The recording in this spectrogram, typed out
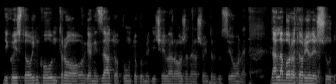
di questo incontro organizzato appunto, come diceva Rosa nella sua introduzione, dal Laboratorio del Sud.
